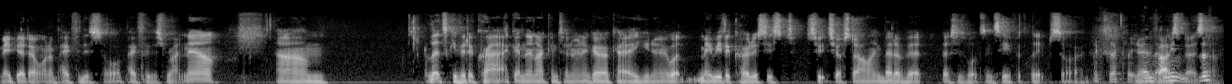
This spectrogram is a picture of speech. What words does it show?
maybe I don't want to pay for this or pay for this right now. Um, let's give it a crack, and then I can turn around and go, okay, you know what, maybe the code assist suits your styling better versus what's in CF Eclipse or Exactly. you know, And I mean, versa. this-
